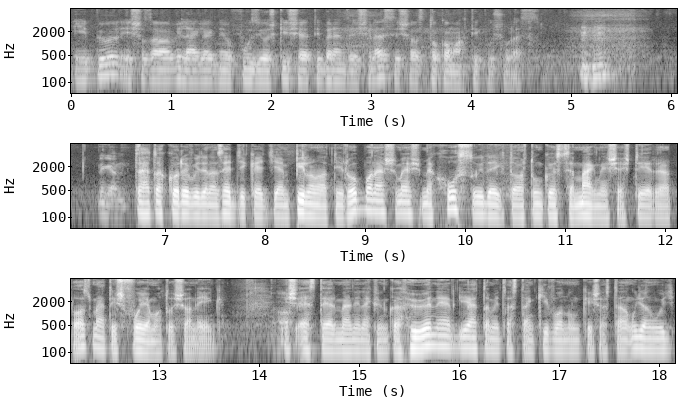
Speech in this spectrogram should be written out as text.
épül, és az a világ legnagyobb fúziós kísérleti berendezése lesz, és az tokamak típusú lesz. Uh-huh. Igen. Tehát akkor röviden az egyik egy ilyen pillanatnyi robbanás, a másik meg hosszú ideig tartunk össze mágneses térrel plazmát, és folyamatosan ég. Aha. És ez termelni nekünk a hőenergiát, amit aztán kivonunk, és aztán ugyanúgy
